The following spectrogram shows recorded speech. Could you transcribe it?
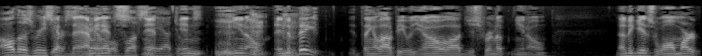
All those resources I mean, that's Bluff City Outdoors. and you know, and the big thing, a lot of people, you know, I'll just run up, you know, nothing against Walmart.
